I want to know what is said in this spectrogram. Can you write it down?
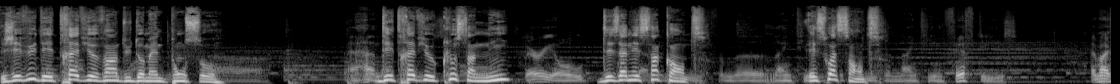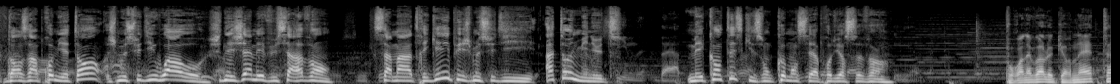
J'ai vu des très vieux vins du domaine Ponceau, des très vieux Clos Saint-Denis des années 50 et 60. Dans un premier temps, je me suis dit waouh, je n'ai jamais vu ça avant. Ça m'a intrigué puis je me suis dit attends une minute. Mais quand est-ce qu'ils ont commencé à produire ce vin? Pour en avoir le cœur net,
